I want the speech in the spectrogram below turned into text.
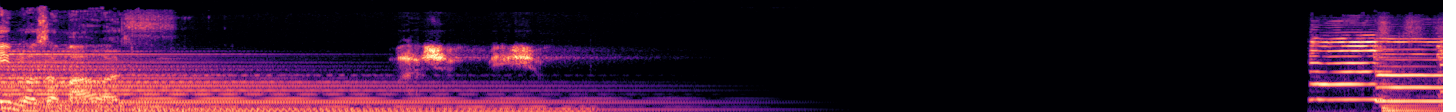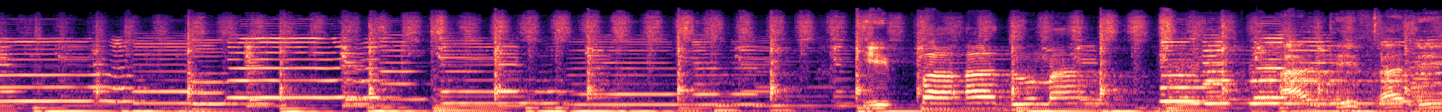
אם לא זמר אז... כיפה אדומה, אל תפחדי,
